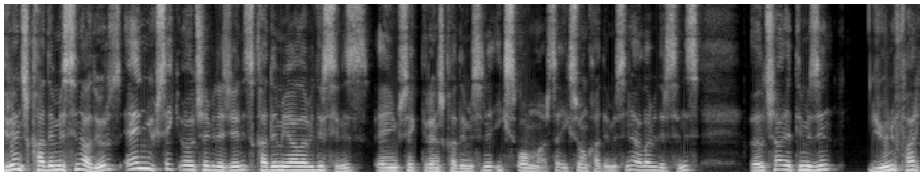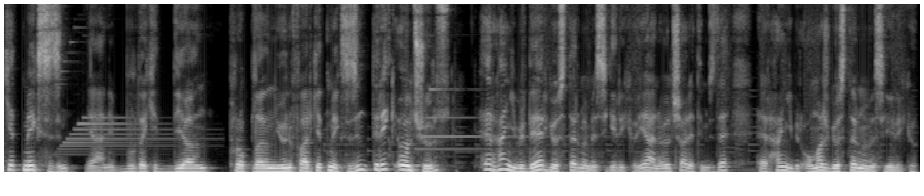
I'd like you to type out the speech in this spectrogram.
Direnç kademesini alıyoruz. En yüksek ölçebileceğiniz kademeyi alabilirsiniz. En yüksek direnç kademesini X10 varsa X10 kademesini alabilirsiniz. Ölçü aletimizin yönü fark etmeksizin yani buradaki diyan propların yönü fark etmeksizin direkt ölçüyoruz. Herhangi bir değer göstermemesi gerekiyor. Yani ölçü aletimizde herhangi bir omaj göstermemesi gerekiyor.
